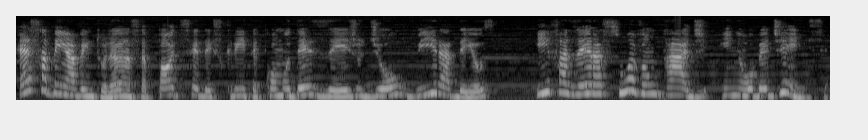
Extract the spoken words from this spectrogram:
Essa bem-aventurança pode ser descrita como desejo de ouvir a Deus e fazer a sua vontade em obediência.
